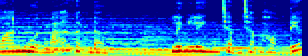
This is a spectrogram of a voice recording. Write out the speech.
Hoan buồn bã gật đầu. Linh Linh chậm chậm hỏi tiếp.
